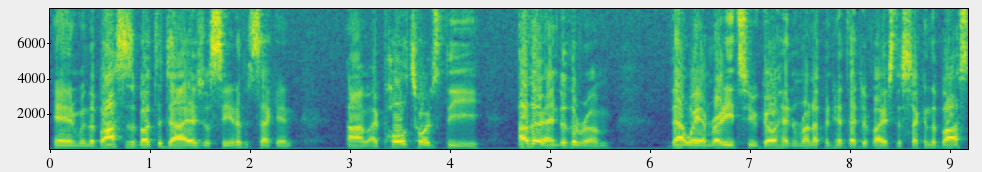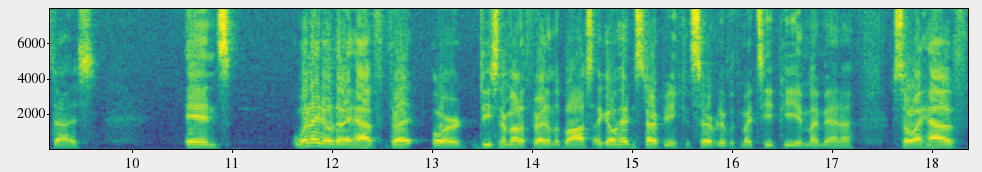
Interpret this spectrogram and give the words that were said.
And when the boss is about to die, as you'll see in a second, um, I pull towards the other end of the room. That way I'm ready to go ahead and run up and hit that device the second the boss dies. And when I know that I have threat or decent amount of threat on the boss, I go ahead and start being conservative with my TP and my mana. So I have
